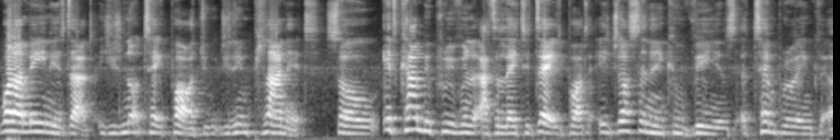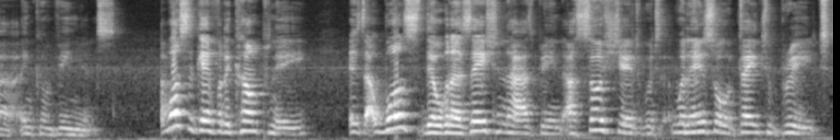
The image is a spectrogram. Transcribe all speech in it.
what I mean is that you did not take part, you, you didn't plan it. So it can be proven at a later date, but it's just an inconvenience, a temporary inc- uh, inconvenience. Once again, for the company, is that once the organization has been associated with, with any sort of data breach,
